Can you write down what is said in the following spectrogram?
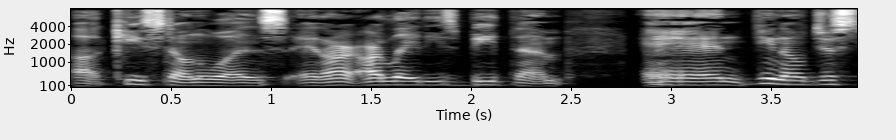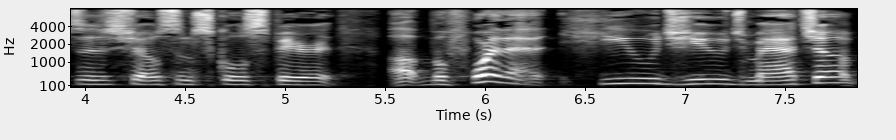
Uh, Keystone was, and our, our ladies beat them. And, you know, just to show some school spirit. Uh, before that huge, huge matchup,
